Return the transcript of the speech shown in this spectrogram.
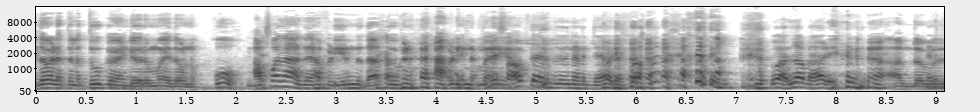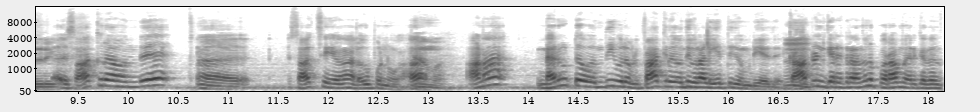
ஏதோ இடத்துல தூக்க வேண்டி வருமோ ஏதோ ஒண்ணு. ஓ அப்பதான் அது அப்படி இருந்ததா? தூக்கணும் அப்படின்ற மாதிரி. சாஃப்டா இருந்ததுன்னு நினைச்சேன் ஓ அப்படி. அந்த மாதிரி. சாக்குரா வந்து சாக்ஸியை தான் லவ் பண்ணுவா. ஆமா. ஆனா நருட்டோ வந்து இவளை அப்படி பாக்குறது வந்து இவளால ஏத்துக்க முடியாது. கார்ட்டூன் கேரக்டரா இருந்தாலும் பொறாம இருக்கதான்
